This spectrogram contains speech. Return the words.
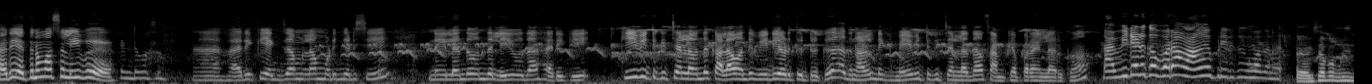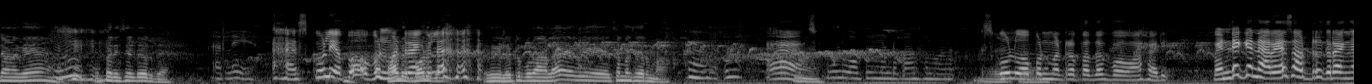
ஹரி எத்தனை மாதம் லீவு? ரெண்டு மாதம் ஹரிக்கு எக்ஸாம்லாம் முடிஞ்சிடுச்சு. இன்னையிலேருந்து வந்து லீவு தான் ஹரிக்கு. கீ வீட்டு கிச்சனில் வந்து கலா வந்து வீடியோ எடுத்துட்டு இருக்கு அதனால இன்னைக்கு மே வீட்டு கிச்சனில் தான் சமைக்க போகிறோம் எல்லாருக்கும். நான் வீடியோ எடுக்க போகிறேன் வாங்க எப்படி இருக்குங்க பார்க்கணும் எக்ஸாம் முடிஞ்சிட்டா உனக்கு எப்போ ரிசல்ட் வருது? வரலையே ஸ்கூல் எப்போ பண்ணுறாங்களா போடு இது லெட்டர் போடுவாங்களா? இப்படி எஸ்எம்எஸ் வருமா ஸ்கூல் ஓப்பன் பண்ணிட்டு சொல்லுவாங்க. ஸ்கூல் ஓப்பன் பண்ணுறப்ப தான் போவான் ஹரி. வெண்டைக்காய் நிறைய சாப்பிட்ருக்குறாங்க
